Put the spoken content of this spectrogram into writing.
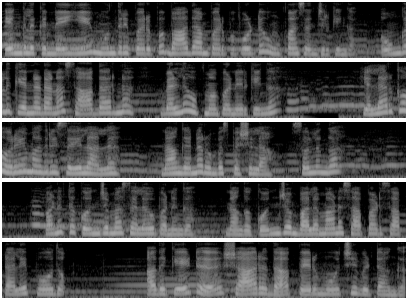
எங்களுக்கு நெய் முந்திரி பருப்பு பாதாம் பருப்பு போட்டு உப்புமா செஞ்சிருக்கீங்க. உங்களுக்கு என்னடானா சாதாரண வெள்ளை உப்புமா பண்ணிருக்கீங்க? எல்லாருக்கும் ஒரே மாதிரி செய்யலாம்ல. நாங்க என்ன ரொம்ப ஸ்பெஷலா சொல்லுங்க. பணத்தை கொஞ்சமா செலவு பண்ணுங்க. நாங்க கொஞ்சம் பலமான சாப்பாடு சாப்பிட்டாலே போதும். அதை கேட்டு சாரதா பெருமூச்சு விட்டாங்க.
